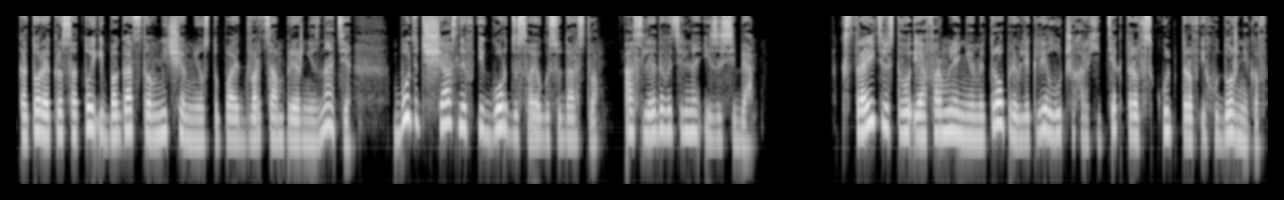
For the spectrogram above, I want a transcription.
которая красотой и богатством ничем не уступает дворцам прежней знати, будет счастлив и горд за свое государство, а, следовательно, и за себя. К строительству и оформлению метро привлекли лучших архитекторов, скульпторов и художников.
